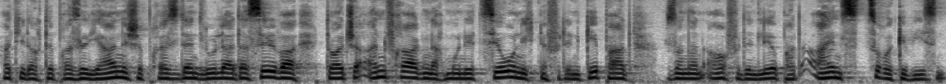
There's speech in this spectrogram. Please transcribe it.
hat jedoch der brasilianische Präsident Lula da Silva deutsche Anfragen nach Munition nicht nur für den Gepard, sondern auch für den Leopard 1 zurückgewiesen.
